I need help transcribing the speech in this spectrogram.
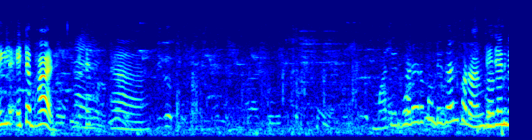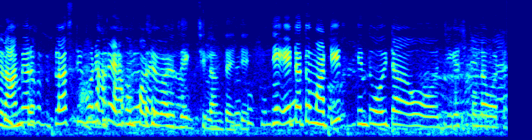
এগুলো এটা ভার। হ্যাঁ। মাটির ঘরে এরকম ডিজাইন করা আমি ডিজাইন করে। আমি আর প্লাস্টিক মনে করে এরকম ফটো দেখছিলাম তাইতে যে। এটা তো মাটির কিন্তু ওইটা ও জিজ্ঞেস করলাম ওটা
